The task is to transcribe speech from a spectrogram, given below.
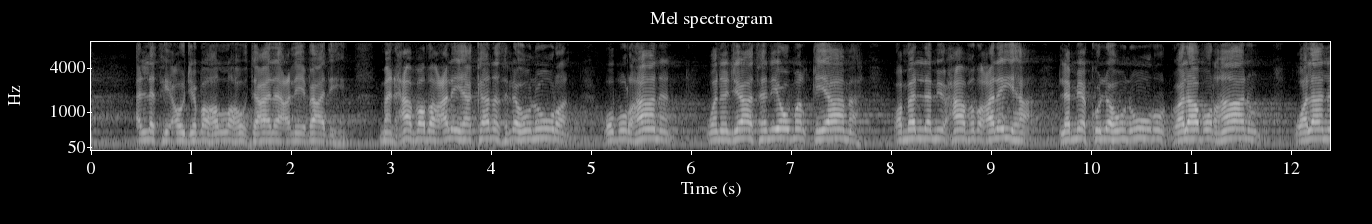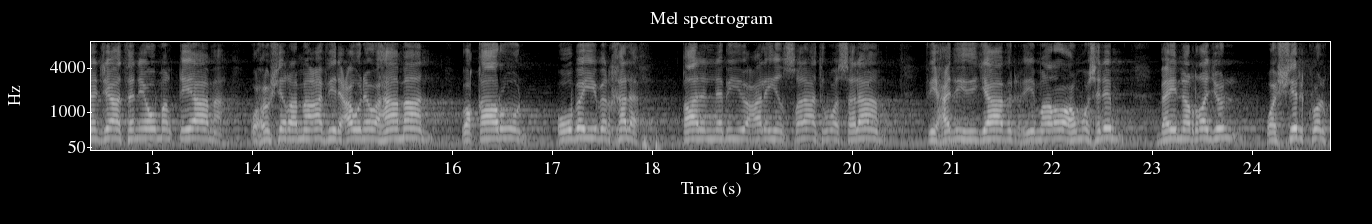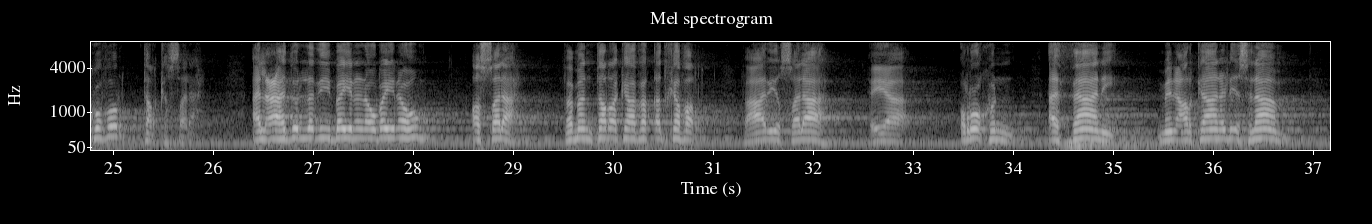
التي أوجبها الله تعالى على عباده. من حافظ عليها كانت له نورا وبرهانا ونجاة يوم القيامة. ومن لم يحافظ عليها لم يكن له نور ولا برهان ولا نجاة يوم القيامة. وحشر مع فرعون وهامان وقارون وأبي بن خلف قال النبي عليه الصلاة والسلام في حديث جابر فيما رواه مسلم بين الرجل والشرك والكفر ترك الصلاة. العهد الذي بيننا وبينهم الصلاة. فمن تركها فقد كفر. فهذه الصلاة هي الركن الثاني من أركان الإسلام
